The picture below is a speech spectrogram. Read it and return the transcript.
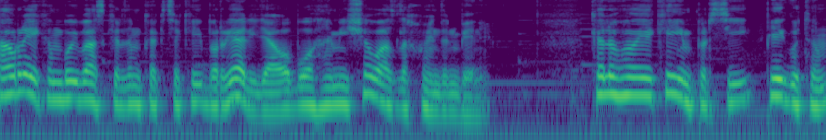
هاوڕێکم بۆی باس کردم کە کچەکەی بڕیاری داوە بۆ هەمیشە واز لە خوێندن بێنێ کە لە هۆیەکەیم پرسی پێی گوتم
